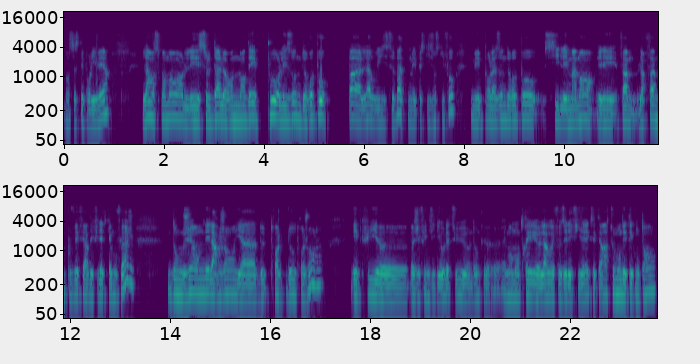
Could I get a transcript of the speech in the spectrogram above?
Bon, ça c'était pour l'hiver. Là, en ce moment, les soldats leur ont demandé pour les zones de repos, pas là où ils se battent, mais parce qu'ils ont ce qu'il faut, mais pour la zone de repos, si les mamans et les femmes, leurs femmes pouvaient faire des filets de camouflage. Donc j'ai emmené l'argent il y a deux, ou trois jours là. Et puis euh, bah, j'ai fait une vidéo là-dessus. Donc euh, elles m'ont montré là où elles faisaient les filets, etc. Tout le monde était content.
